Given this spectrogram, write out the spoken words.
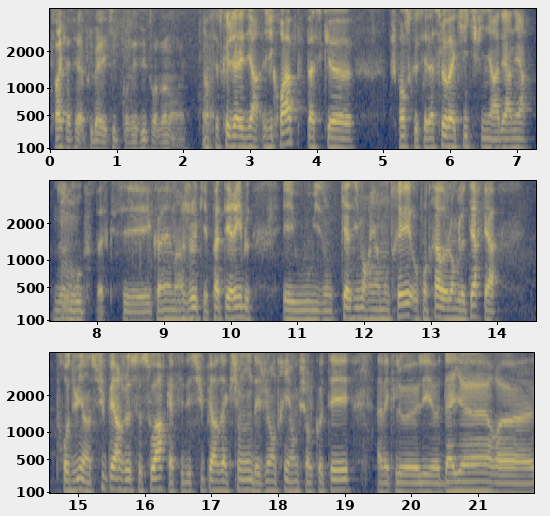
C'est vrai que là, c'est la plus belle équipe qu'on ait vue pour le moment. ouais. Non, C'est ce que j'allais dire. J'y crois parce que je pense que c'est la Slovaquie qui finira dernière de ce Mhm. groupe parce que c'est quand même un jeu qui est pas terrible et où ils ont quasiment rien montré. Au contraire de l'Angleterre qui a produit un super jeu ce soir, qui a fait des super actions, des jeux en triangle sur le côté avec le, les euh, Dyer, euh,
